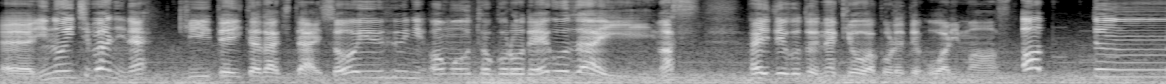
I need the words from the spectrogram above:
えー、いの一番にね、聞いていただきたい。そういうふうに思うところでございます。はい、ということでね、今日はこれで終わります。あっ、とーん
